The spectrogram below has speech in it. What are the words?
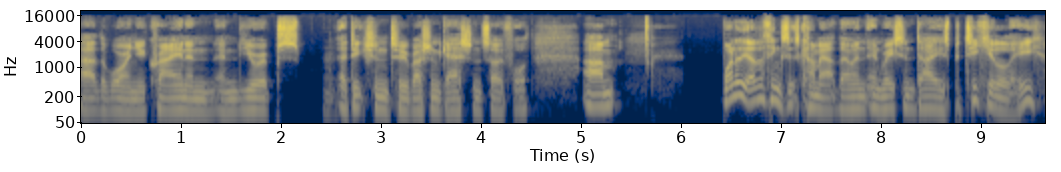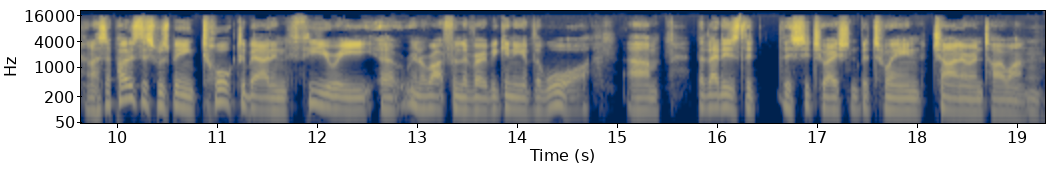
uh, the war in Ukraine and and Europe's addiction to Russian gas and so forth. Um, one of the other things that's come out, though, in, in, recent days, particularly, and I suppose this was being talked about in theory, uh, you know, right from the very beginning of the war, um, but that is the the situation between China and Taiwan. Mm.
